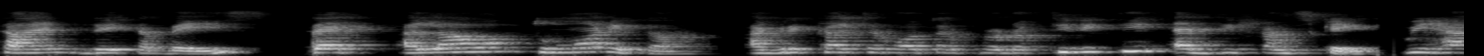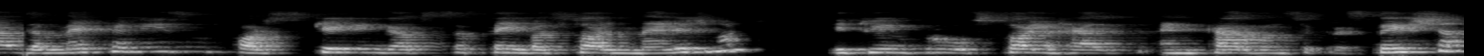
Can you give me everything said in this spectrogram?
time database that allow to monitor agriculture water productivity at different scales. We have the mechanism for scaling up sustainable soil management it will improve soil health and carbon sequestration.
